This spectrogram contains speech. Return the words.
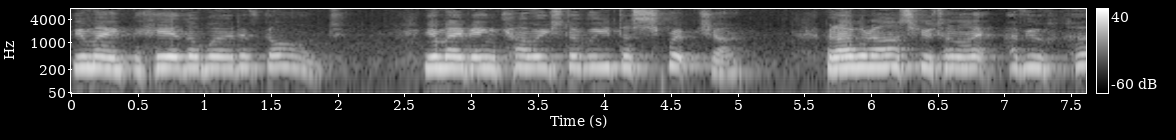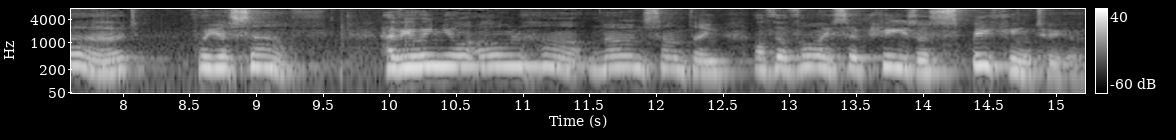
You may hear the Word of God. You may be encouraged to read the Scripture. But I would ask you tonight have you heard for yourself? Have you in your own heart known something of the voice of Jesus speaking to you?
